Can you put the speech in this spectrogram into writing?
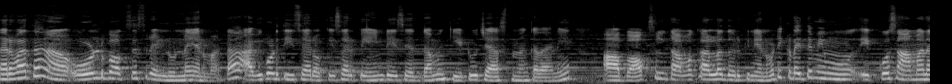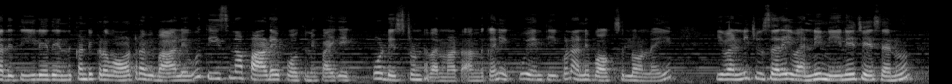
తర్వాత ఓల్డ్ బాక్సెస్ రెండు ఉన్నాయి అనమాట అవి కూడా తీసారు ఒకేసారి పెయింట్ వేసేద్దాము ఇంకేటూ చేస్తున్నాం కదా అని. ఆ బాక్సులు తవ్వకాల్లో దొరికినాయి అనమాట ఇక్కడైతే మేము ఎక్కువ సామాన్ అది తీయలేదు. ఎందుకంటే ఇక్కడ వాటర్ అవి బాగాలేవు. తీసినా పాడైపోతున్నాయి. పైగా ఎక్కువ డస్ట్ ఉంటుంది అనమాట అందుకని ఎక్కువ ఏం తీయకుండా అన్ని బాక్సుల్లో ఉన్నాయి. ఇవన్నీ చూసారా? ఇవన్నీ నేనే చేశాను.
